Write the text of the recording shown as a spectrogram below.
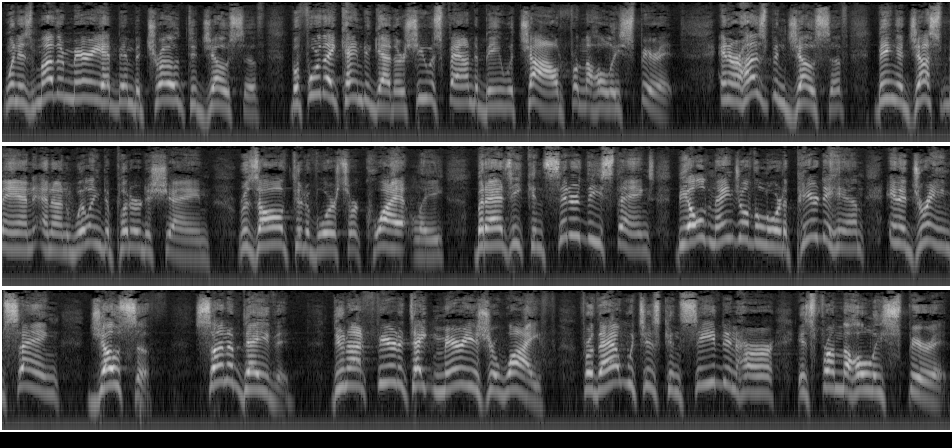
When his mother Mary had been betrothed to Joseph, before they came together, she was found to be with child from the Holy Spirit. And her husband Joseph, being a just man and unwilling to put her to shame, resolved to divorce her quietly. But as he considered these things, behold, an angel of the Lord appeared to him in a dream, saying, Joseph, son of David, do not fear to take Mary as your wife, for that which is conceived in her is from the Holy Spirit.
